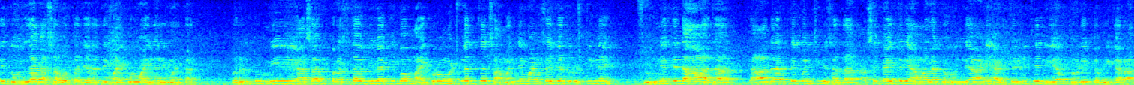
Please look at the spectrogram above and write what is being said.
ते दोन लाख असा होता ज्याला ते मायक्रो वायनरी म्हणतात. परंतु मी असा प्रस्ताव दिला की बा मायक्रो म्हटलं तर सामान्य माणसाच्या दृष्टीने शून्य ते दहा हजार दहा हजार ते पंचवीस हजार असं काहीतरी आम्हाला करून द्या आणि अडचणीचे नियम थोडे कमी करा.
